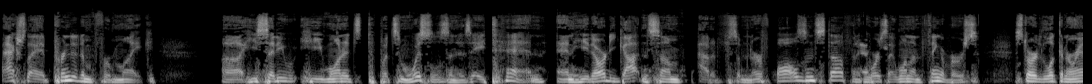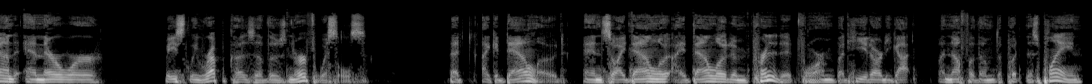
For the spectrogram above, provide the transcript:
actually, I had printed them for Mike. Uh, he said he he wanted to put some whistles in his A10, and he'd already gotten some out of some Nerf balls and stuff. And of course, I went on Thingiverse, started looking around, and there were basically replicas of those Nerf whistles that I could download. And so I download I downloaded and printed it for him, but he had already got enough of them to put in his plane.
